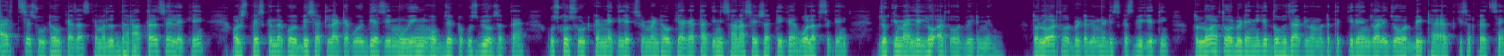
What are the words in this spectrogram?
अर्थ से सूट आउट किया जा सके मतलब धरातल से लेके और स्पेस के अंदर कोई भी सेटेलाइट या कोई भी ऐसी मूविंग ऑब्जेक्ट हो, कुछ भी हो सकता है, उसको शूट करने के लिए एक्सपेरिमेंट वो किया गया ताकि निशाना सही सटीक है, वो लग सके, जो कि मेनली लो अर्थ ऑर्बिट में हो। तो लो अर्थ ऑर्बिट अभी हमने डिस्कस भी की थी तो लो अर्थ ऑर्बिट यानी कि 2000 किलोमीटर तक की रेंज वाली जो ऑर्बिट है अर्थ की सरफेस से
